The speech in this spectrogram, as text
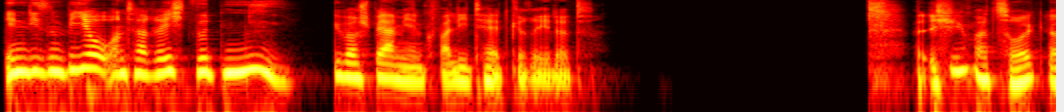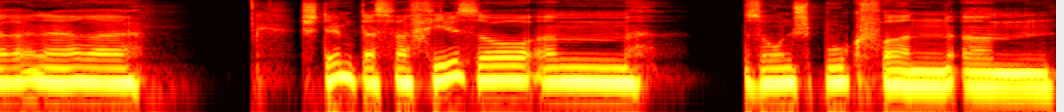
In diesem Bio-Unterricht wird nie über Spermienqualität geredet. Wenn ich mich mal zurückerinnere, stimmt, das war viel so, ähm, so ein Spuk von, ähm,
